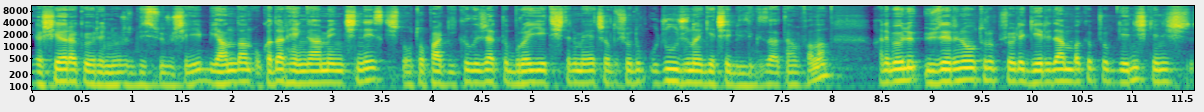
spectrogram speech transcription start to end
yaşayarak öğreniyoruz bir sürü şeyi. Bir yandan o kadar hengamenin içindeyiz ki işte otopark yıkılacaktı. Burayı yetiştirmeye çalışıyorduk. Ucu ucuna geçebildik zaten falan. Hani böyle üzerine oturup şöyle geriden bakıp çok geniş geniş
